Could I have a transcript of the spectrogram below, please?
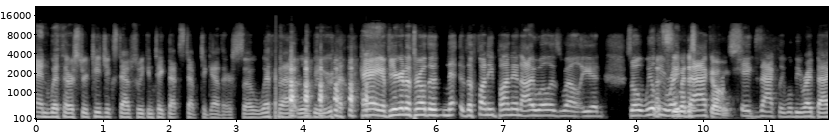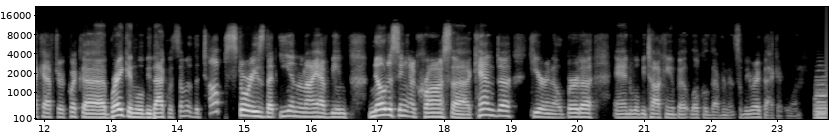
And with our strategic steps we can take that step together. So with that we'll be hey if you're gonna throw the the funny pun in i will as well ian. So we'll Let's be right back exactly. We'll be right back after a quick uh, break and we'll be back with some of the top stories that ian and i have been noticing across uh, canada here in alberta and we'll be talking about local governance. So we'll be right back everyone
